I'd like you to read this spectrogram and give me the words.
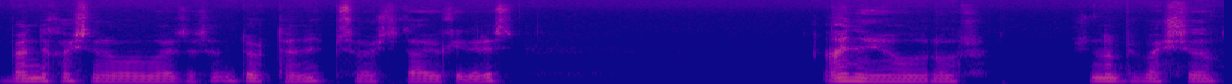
Bende kaç tane havan var zaten? 4 tane. Bir savaşta daha yok ederiz. Aynen ya olur olur. Şuna bir başlayalım.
